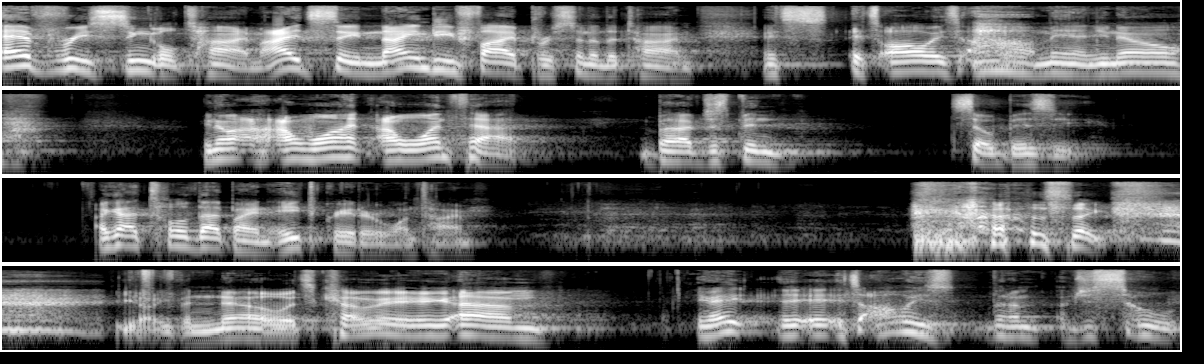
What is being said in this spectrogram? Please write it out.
every single time, I'd say 95% of the time, it's, it's always, oh man, you know, you know, I, I want, I want that, but I've just been so busy. I got told that by an eighth grader one time. I was like, you don't even know what's coming. Um, right? It's always, but I'm, I'm just so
